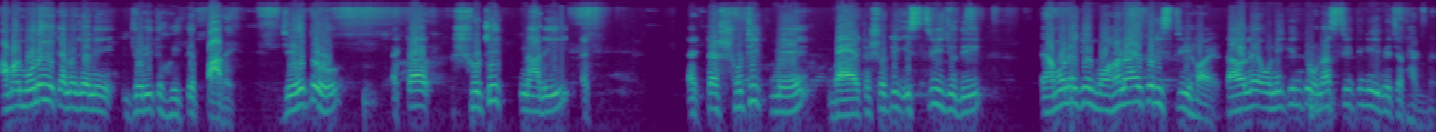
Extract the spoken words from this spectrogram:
আমার মনে হয় কেন জানি জড়িত হইতে পারে। যেহেতু একটা সঠিক নারী, এক- একটা সঠিক মেয়ে বা একটা সঠিক স্ত্রী যদি এমন একজন মহানায়কের স্ত্রী হয়, তাহলে উনি কিন্তু ওনার স্মৃতি নিয়ে বেঁচে থাকবেন।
